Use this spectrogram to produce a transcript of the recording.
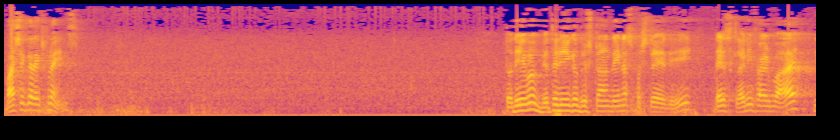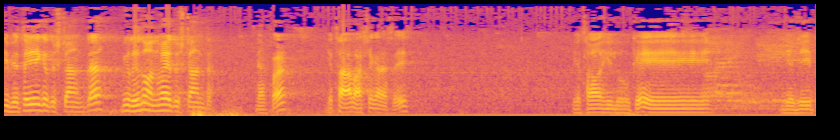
Bhashyakar explains. तदेव व्यतिरेक दृष्टांत स्पष्टयति that is clarified by the व्यतिरेक दृष्टांत because there is no अन्वय दृष्टांत therefore यथा भाष्यकार says यथा हि लोके यजेत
